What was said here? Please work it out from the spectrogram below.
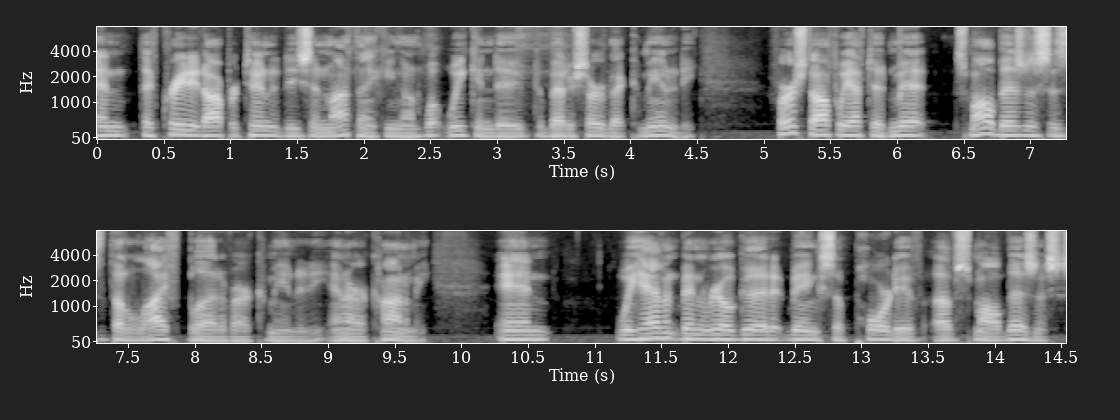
and they've created opportunities in my thinking on what we can do to better serve that community. First off, we have to admit small business is the lifeblood of our community and our economy. And we haven't been real good at being supportive of small business.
